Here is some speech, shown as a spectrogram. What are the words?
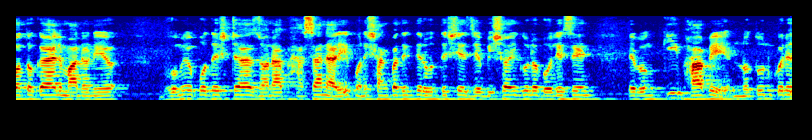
গতকাল মাননীয় ভূমি উপদেষ্টা জনাব হাসান আরিফ, উনি সাংবাদিকদের উদ্দেশ্যে যে বিষয়গুলো বলেছেন এবং কীভাবে নতুন করে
